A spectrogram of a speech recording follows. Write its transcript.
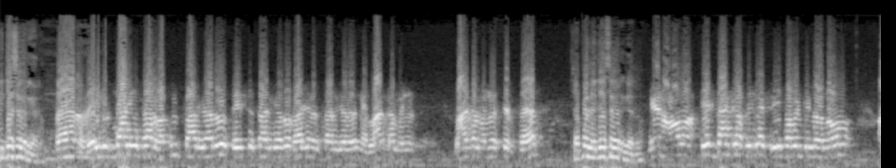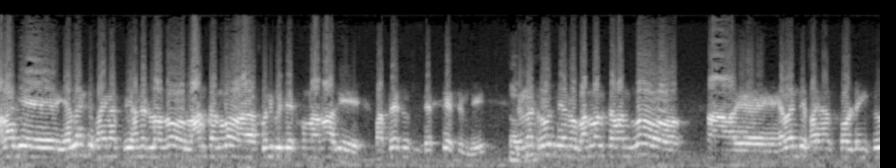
విద్యాసాగర్ గారు. Sir very good morning sir. Vasant sir గారు శేష్ సార్ గారు రాజేంద్ర సార్ గారు నేను long term long term investor sir. చెప్పండి విద్యాసాగర్ గారు. నేను State Bank of India three seventy లోను అలాగే L and T Finance three hundred లోను లాంగ్ టర్మ్లో కొని పెట్టేసుకున్నాను అది మా పేషెంట్ టెస్ట్ చేసింది. నిన్నటి రోజు నేను వన్ వన్ సెవెన్లో L and T Finance Holdings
